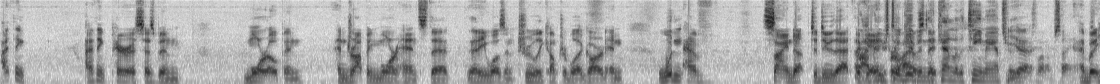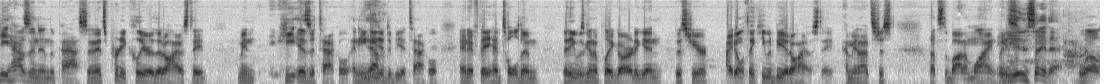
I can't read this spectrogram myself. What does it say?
I think I think Paris has been more open and dropping more hints that that he wasn't truly comfortable at guard and wouldn't have signed up to do that right, again you're still Ohio giving the kind of the team answer. Yeah. is what I'm saying. But he hasn't in the past, and it's pretty clear that Ohio State. I mean, he is a tackle, and he Yeah. needed to be a tackle. And if they had told him that he was going to play guard again this year, I don't think he would be at Ohio State. I mean, that's just That's the bottom line. But He's- he didn't say that. well,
